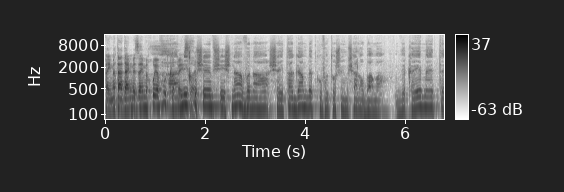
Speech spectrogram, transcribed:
והאם אתה עדיין מזהה מחויבות כלפי ישראל? אני חושב שישנה הבנה שהייתה גם בתקופתו של ממשל אובמה, וקיימת, אה,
